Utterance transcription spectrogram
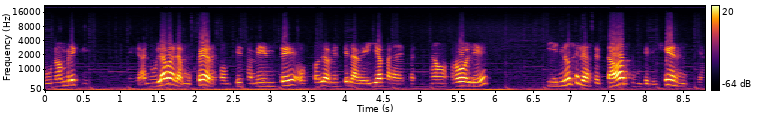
un hombre que eh, anulaba a la mujer completamente o solamente la veía para determinados roles y no se le aceptaba su inteligencia.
